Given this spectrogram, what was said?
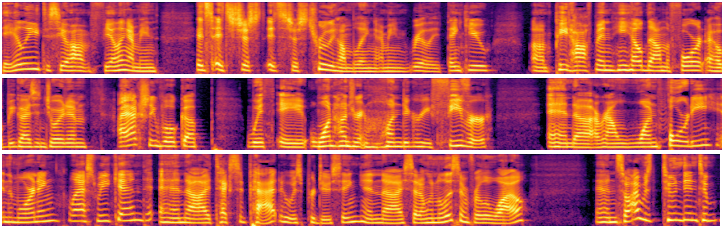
daily to see how I'm feeling. I mean, it's it's just it's just truly humbling. I mean, really, thank you. Um, Pete Hoffman, he held down the fort. I hope you guys enjoyed him. I actually woke up with a 101 degree fever and uh, around 1.40 in the morning last weekend and uh, i texted pat who was producing and uh, i said i'm going to listen for a little while and so i was tuned into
